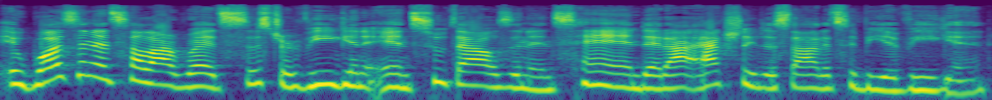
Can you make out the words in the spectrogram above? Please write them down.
It wasn't until I read Sistah Vegan in 2010 that I actually decided to be a vegan.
